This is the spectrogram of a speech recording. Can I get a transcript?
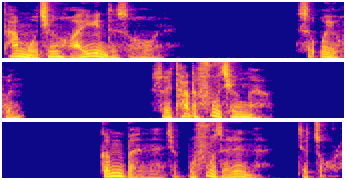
他母亲怀孕的时候呢是未婚，所以他的父亲啊。根本呢就不负责任了，就走了。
